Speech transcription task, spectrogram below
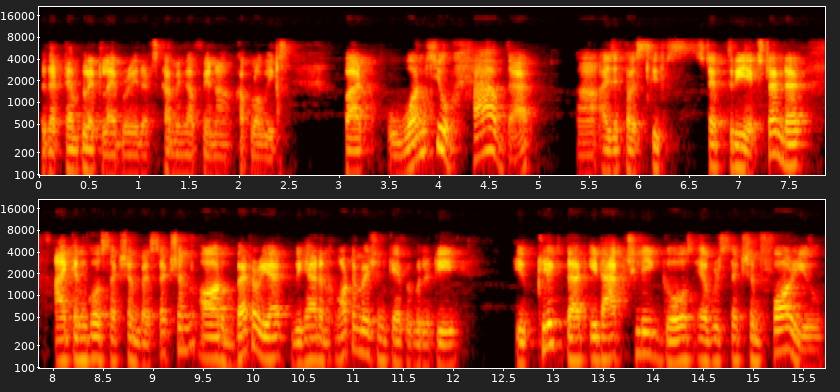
with a template library that's coming up in a couple of weeks. But once you have that, uh, as if I step three extended, I can go section by section or better yet, we had an automation capability. You click that, it actually goes every section for you,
